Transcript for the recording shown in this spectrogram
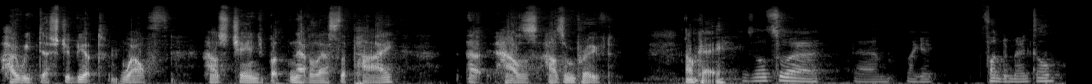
how we distribute wealth has changed, but nevertheless the pie uh, has has improved. Okay. There's also a um, like a fundamental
